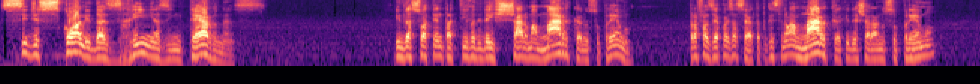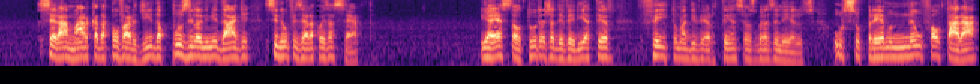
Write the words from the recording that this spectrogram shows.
se descole das rinhas internas e da sua tentativa de deixar uma marca no Supremo para fazer a coisa certa, porque senão a marca que deixará no Supremo será a marca da covardia, da pusilanimidade, se não fizer a coisa certa. E a esta altura já deveria ter feito uma advertência aos brasileiros. O Supremo não faltará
